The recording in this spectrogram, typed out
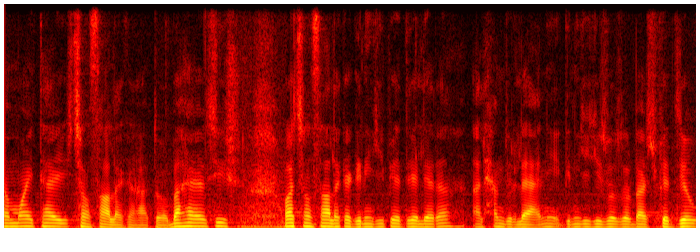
نەمای تای چەند ساڵێکە هاتەوە بەهایسیش وا چەند ساڵێکە گرنگی پێدرێ لێرە ئەلحەمدولایانی گرنگێکی زۆر زۆر باش پێدرێ و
